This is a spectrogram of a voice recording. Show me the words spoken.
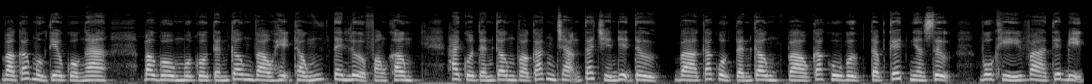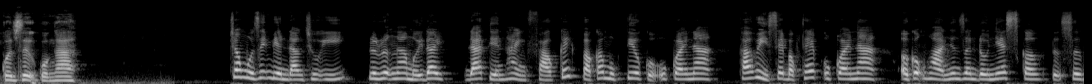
vào các mục tiêu của Nga, bao gồm một cuộc tấn công vào hệ thống tên lửa phòng không, hai cuộc tấn công vào các trạm tác chiến điện tử và các cuộc tấn công vào các khu vực tập kết nhân sự, vũ khí và thiết bị quân sự của Nga. Trong một diễn biến đáng chú ý, lực lượng Nga mới đây đã tiến hành pháo kích vào các mục tiêu của Ukraine, phá hủy xe bọc thép Ukraine ở Cộng hòa Nhân dân Donetsk tự xưng.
